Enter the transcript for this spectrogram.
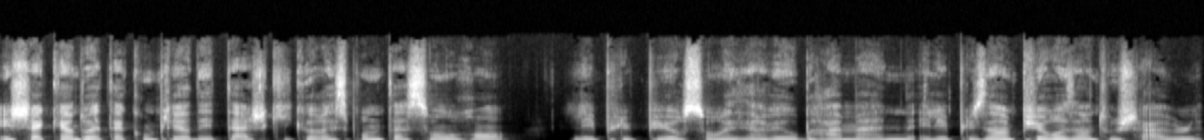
et chacun doit accomplir des tâches qui correspondent à son rang. Les plus purs sont réservés aux brahmanes et les plus impurs aux intouchables,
